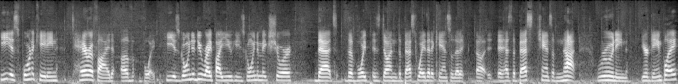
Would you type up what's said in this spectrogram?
He is fornicating, terrified of VoIP. He is going to do right by you. He's going to make sure that the VoIP is done the best way that it can so that it, uh, it, has the best chance of not ruining your gameplay.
